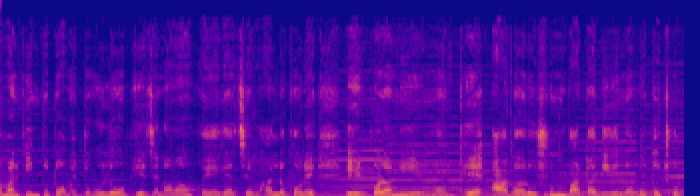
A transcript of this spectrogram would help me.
আমার কিন্তু টমেটোগুলোও ভেজে নেওয়া হয়ে গেছে ভালো করে। এরপর আমি এর মধ্যে আদা, রসুন বাটা দিয়ে নেব। তো ছোট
